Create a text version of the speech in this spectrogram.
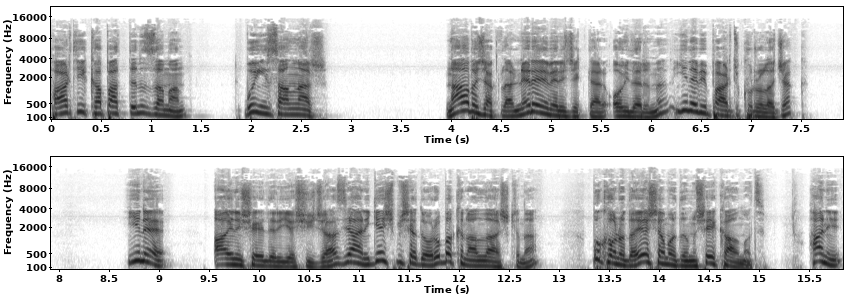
Partiyi kapattığınız zaman bu insanlar ne yapacaklar? Nereye verecekler oylarını? Yine bir parti kurulacak. Yine aynı şeyleri yaşayacağız. Yani geçmişe doğru bakın Allah aşkına. Bu konuda yaşamadığımız şey kalmadı. Hani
